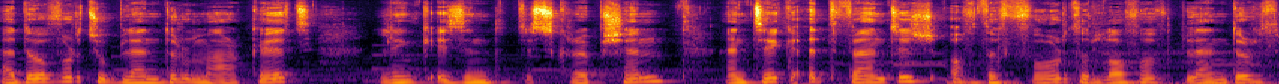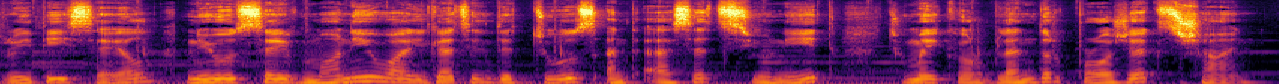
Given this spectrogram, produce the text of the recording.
head over to Blender Market, link is in the description, and take advantage of the For the Love of Blender 3D sale and you will save money while getting the tools and assets you need to make your Blender projects shine.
